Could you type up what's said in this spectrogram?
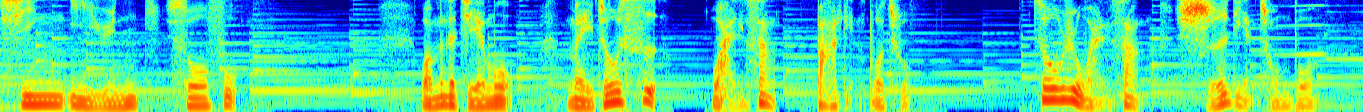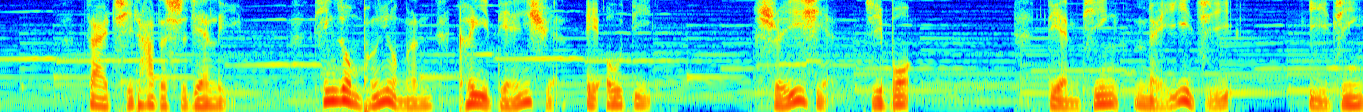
心意云说赋。我们的节目每周四晚上八点播出，周日晚上十点重播。在其他的时间里，听众朋友们可以点选 AOD。随选即播，点听每一集已经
